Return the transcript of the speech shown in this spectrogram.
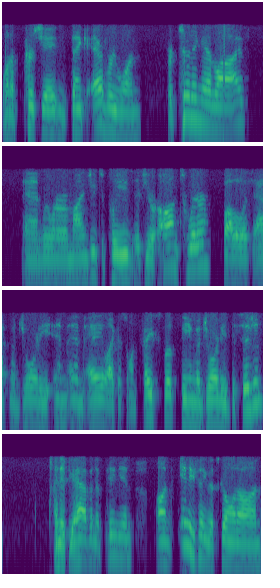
Want to appreciate and thank everyone for tuning in live. And we want to remind you to please, if you're on Twitter, follow us at Majority MMA, like us on Facebook, The Majority Decision. And if you have an opinion on anything that's going on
